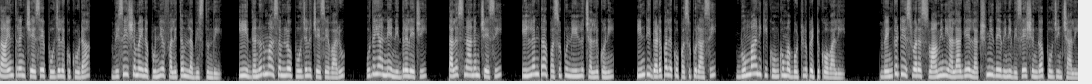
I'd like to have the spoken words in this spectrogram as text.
సాయంత్రం చేసే పూజలకు కూడా విశేషమైన పుణ్య ఫలితం లభిస్తుంది. ఈ ధనుర్మాసంలో పూజలు చేసేవారు ఉదయాన్నే నిద్రలేచి తలస్నానం చేసి ఇల్లంతా పసుపు నీళ్ళు చల్లుకొని ఇంటి గడపలకు పసుపు రాసి గుమ్మానికి కుంకుమ బొట్లు పెట్టుకోవాలి. వెంకటేశ్వర స్వామిని అలాగే లక్ష్మీదేవిని విశేషంగా పూజించాలి.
